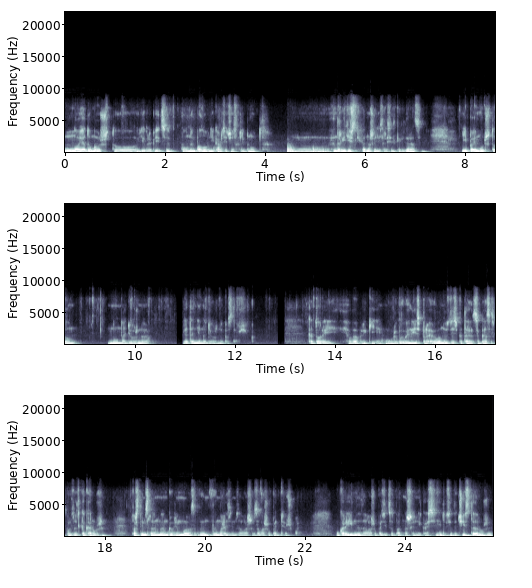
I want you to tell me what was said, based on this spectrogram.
Но я думаю, что европейцы полным половником сейчас хлебнут энергетических отношений с Российской Федерацией и поймут, что ну, надежно Это ненадежный поставщик, который, вопреки, у любой войны есть правила, но здесь пытаются газ использовать как оружие. Простыми словами, мы им говорим, мы вас выморозим за вашу, за вашу поддержку. Украины, за вашу позицию по отношению к России. То есть это чистое оружие.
